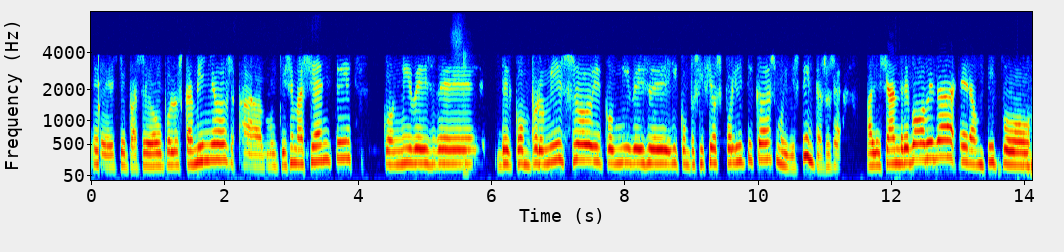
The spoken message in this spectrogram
eh, se paseou polos camiños a moitísima xente con níveis de, sí. de compromiso e con níveis de, e composicións políticas moi distintas. O sea, Alexandre Bóveda era un tipo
